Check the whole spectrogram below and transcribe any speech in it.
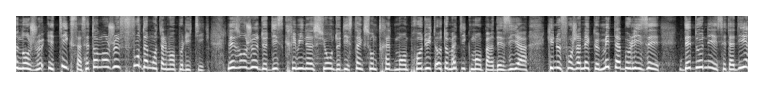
un enjeu éthique, ça, c'est un enjeu fondamentalement politique. Les enjeux de discrimination, de distinction de traitement produites automatiquement par des IA qui ne font jamais que métaboliser des données, c'est-à-dire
